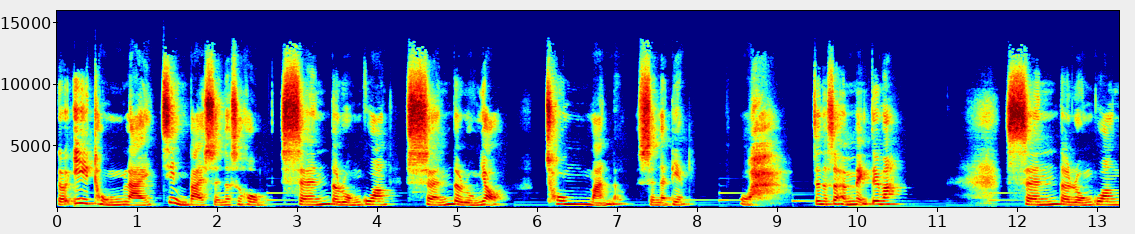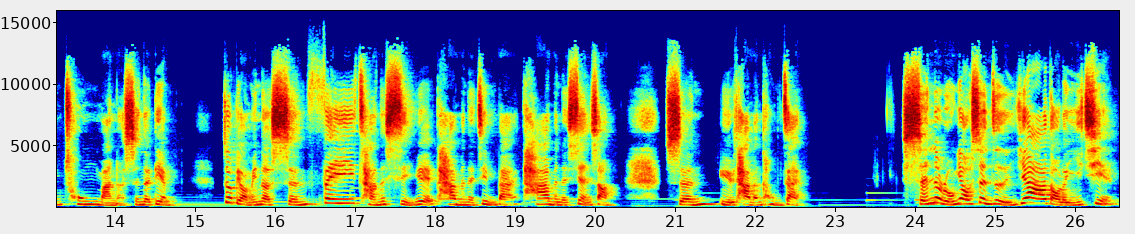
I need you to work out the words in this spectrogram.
的一同来敬拜神的时候，神的荣光、神的荣耀充满了神的殿。哇！真的是很美，对吗？神的荣光充满了神的殿，这表明了神非常的喜悦他们的敬拜，他们的献上，神与他们同在。神的荣耀甚至压倒了一切，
